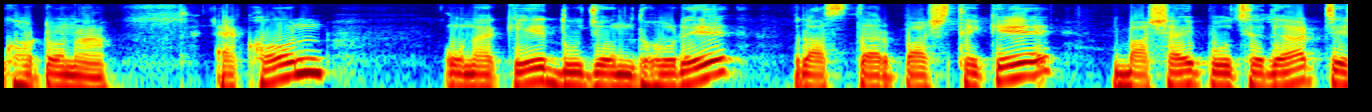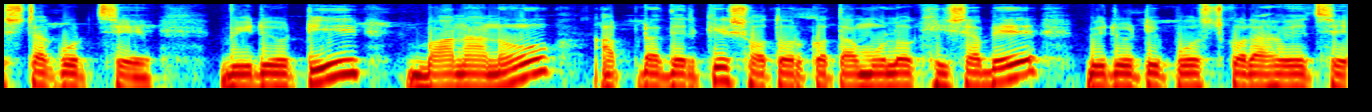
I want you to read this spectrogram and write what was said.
ঘটনা। এখন ওনাকে দুজন ধরে রাস্তার পাশ থেকে বাসায় পৌঁছে দেওয়ার চেষ্টা করছে। ভিডিওটি বানানো আপনাদেরকে সতর্কতামূলক হিসাবে ভিডিওটি পোস্ট করা হয়েছে।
